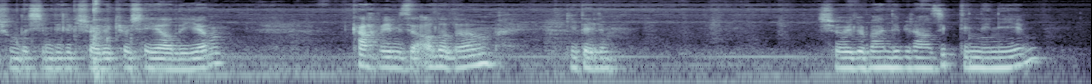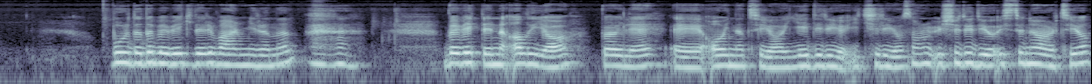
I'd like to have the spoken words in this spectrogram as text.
Şunu da şimdilik şöyle köşeye alayım. Kahvemizi alalım. Gidelim. Şöyle ben de birazcık dinleneyim. Burada da bebekleri var Mira'nın. Bebeklerini alıyor, böyle e, oynatıyor, yediriyor, içiriyor. Sonra üşüdü diyor, üstünü örtüyor.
